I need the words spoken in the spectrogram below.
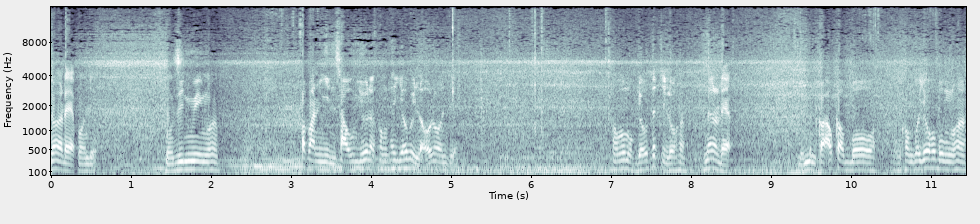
rất là đẹp luôn chị. Một zin nguyên luôn pháp anh nhìn sâu dưới là không thấy dấu bị lỗi luôn anh chị. Không có một dấu tích gì luôn ha. Rất là đẹp. Để mình có áo combo. Không có dấu bung luôn ha.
